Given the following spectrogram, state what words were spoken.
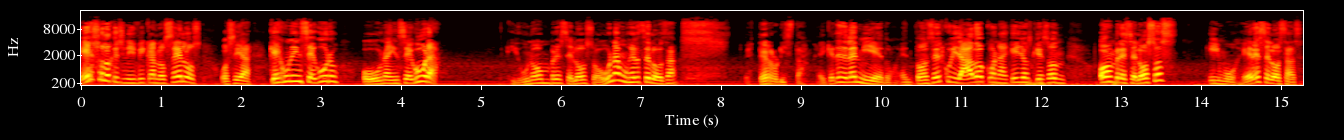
Eso es lo que significan los celos, o sea, que es un inseguro o una insegura. Y un hombre celoso o una mujer celosa es terrorista. Hay que tenerle miedo. Entonces, cuidado con aquellos que son hombres celosos y mujeres celosas,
